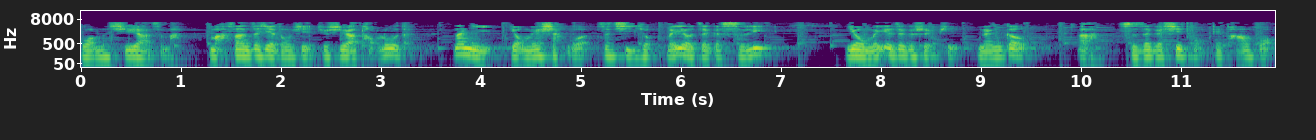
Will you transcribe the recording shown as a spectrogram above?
我们需要什么？马上这些东西就需要投入的。那你有没有想过自己有没有这个实力，有没有这个水平，能够啊使这个系统给盘活？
